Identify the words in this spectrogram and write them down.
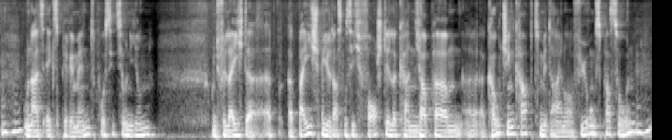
Mhm. Und als Experiment positionieren. Und vielleicht ein, Beispiel, das man sich vorstellen kann. Ich habe ähm, ein Coaching gehabt mit einer Führungsperson, mhm.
